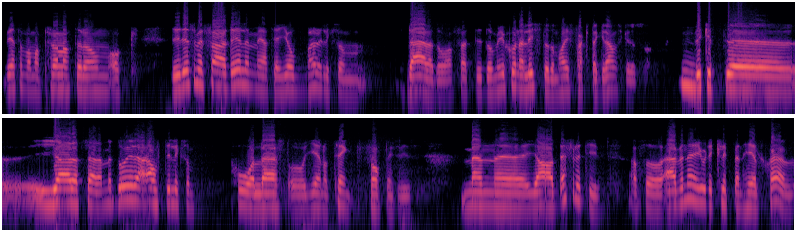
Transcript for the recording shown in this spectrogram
veta vad man pratar om och det är det som är fördelen med att jag jobbar liksom där då. För att de är ju journalister, de har ju faktagranskare och så. Mm. Vilket eh, gör att så här, men då är det alltid liksom påläst och genomtänkt förhoppningsvis. Men eh, ja, definitivt. Alltså, även när jag gjorde klippen helt själv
